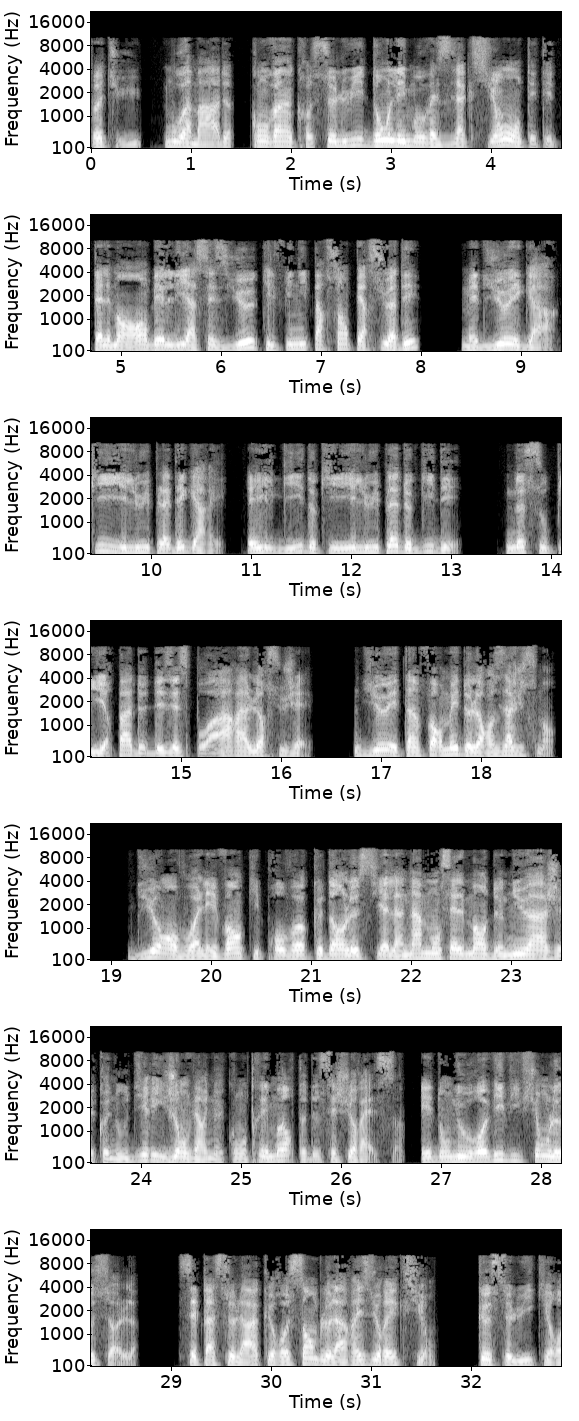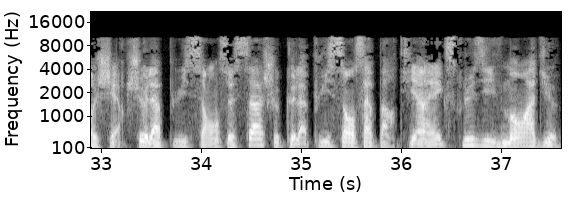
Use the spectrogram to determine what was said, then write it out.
Peux-tu, Muhammad, convaincre celui dont les mauvaises actions ont été tellement embellies à ses yeux qu'il finit par s'en persuader? Mais Dieu égare qui il lui plaît d'égarer, et il guide qui il lui plaît de guider. Ne soupire pas de désespoir à leur sujet. Dieu est informé de leurs agissements. Dieu envoie les vents qui provoquent dans le ciel un amoncellement de nuages que nous dirigeons vers une contrée morte de sécheresse, et dont nous revivifions le sol. C'est à cela que ressemble la résurrection. Que celui qui recherche la puissance sache que la puissance appartient exclusivement à Dieu.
